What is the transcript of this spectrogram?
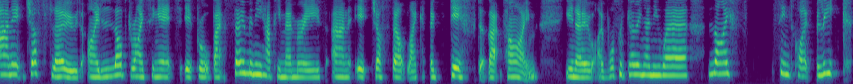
and it just flowed. I loved writing it. It brought back so many happy memories and it just felt like a gift at that time. You know, I wasn't going anywhere. Life seemed quite bleak,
